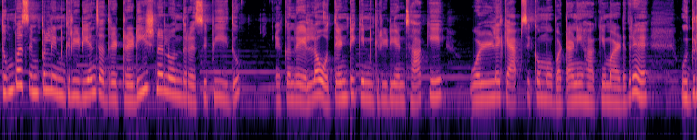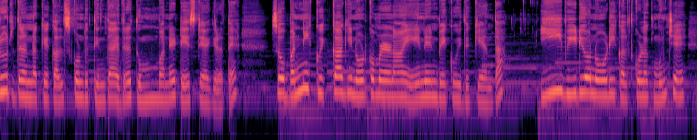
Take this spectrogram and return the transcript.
ತುಂಬ ಸಿಂಪಲ್ ಇಂಗ್ರೀಡಿಯೆಂಟ್ಸ್ ಆದರೆ ಟ್ರೆಡಿಷ್ನಲ್ ಒಂದು ರೆಸಿಪಿ ಇದು. ಯಾಕಂದರೆ ಎಲ್ಲ ಒಥೆಂಟಿಕ್ ಇಂಗ್ರೀಡಿಯೆಂಟ್ಸ್ ಹಾಕಿ ಒಳ್ಳೆ ಕ್ಯಾಪ್ಸಿಕಮ್ಮು ಬಟಾಣಿ ಹಾಕಿ ಮಾಡಿದರೆ ಉದುರುದನ್ನಕ್ಕೆ ಕಲಿಸ್ಕೊಂಡು ತಿಂತಾ ಇದ್ದರೆ ತುಂಬಾ ಟೇಸ್ಟಿಯಾಗಿರುತ್ತೆ ಸೊ ಬನ್ನಿ ಕ್ವಿಕ್ಕಾಗಿ ನೋಡ್ಕೊಂಬಿಡೋಣ ಏನೇನು ಬೇಕು ಇದಕ್ಕೆ ಅಂತ. ಈ ವಿಡಿಯೋ ನೋಡಿ ಕಲ್ತ್ಕೊಳ್ಳೋಕೆ ಮುಂಚೆ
